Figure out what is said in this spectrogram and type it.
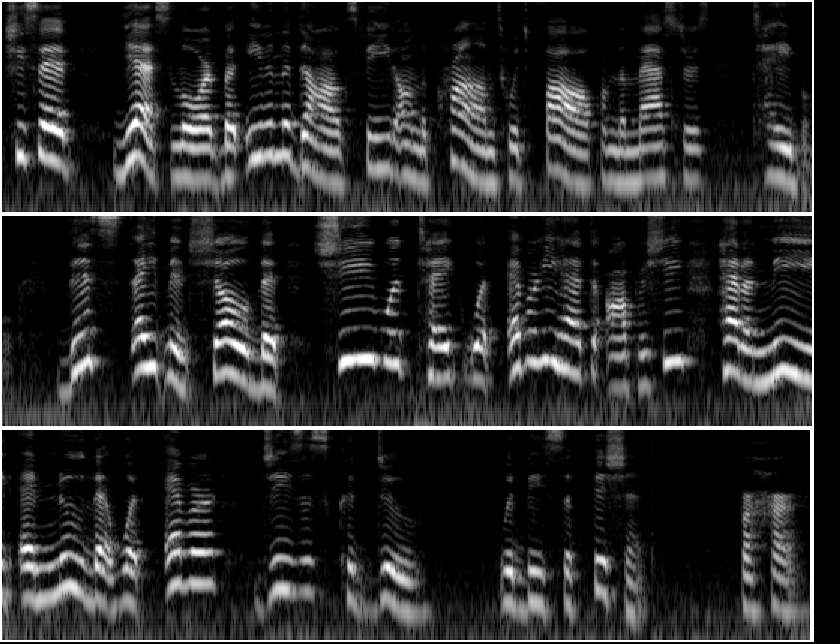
She said, Yes, Lord, but even the dogs feed on the crumbs which fall from the master's table. This statement showed that she would take whatever he had to offer. She had a need and knew that whatever Jesus could do would be sufficient for her.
